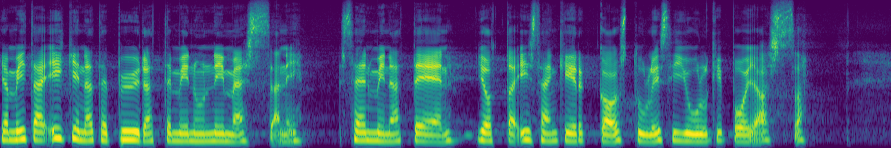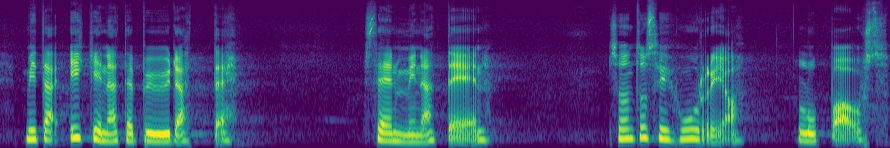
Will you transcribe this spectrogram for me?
Ja mitä ikinä te pyydätte minun nimessäni, sen minä teen, jotta isän kirkkaus tulisi julkipojassa. Mitä ikinä te pyydätte, sen minä teen. Se on tosi hurja lupaus.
